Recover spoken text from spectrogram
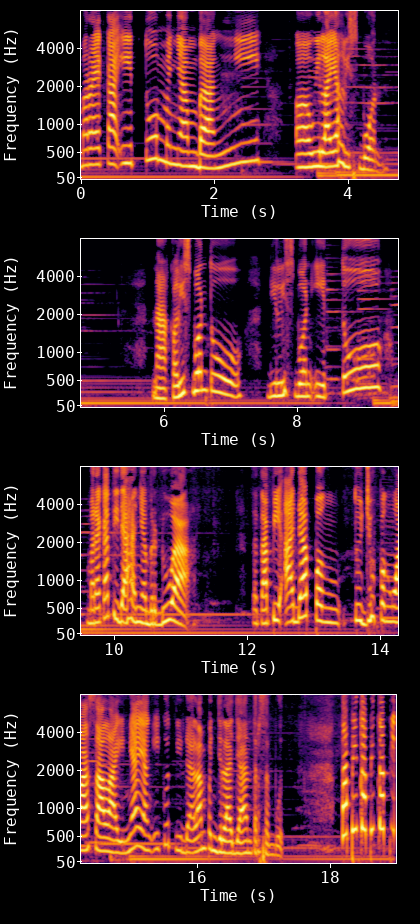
mereka itu menyambangi uh, wilayah Lisbon. Nah, ke Lisbon tuh. Di Lisbon itu mereka tidak hanya berdua, tetapi ada peng, tujuh penguasa lainnya yang ikut di dalam penjelajahan tersebut. Tapi tapi tapi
